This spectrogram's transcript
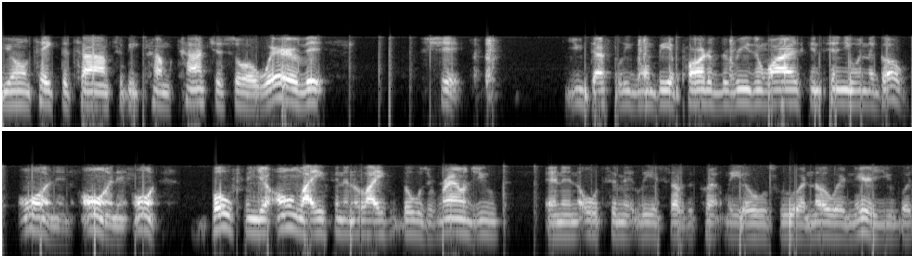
You don't take the time to become conscious or aware of it, shit. You definitely gonna be a part of the reason why it's continuing to go on and on and on, both in your own life and in the life of those around you, and then ultimately and subsequently those who are nowhere near you but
